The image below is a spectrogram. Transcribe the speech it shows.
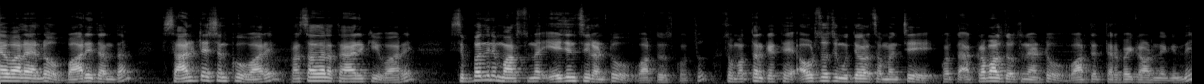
దేవాలయాల్లో భారీ దంద శానిటేషన్కు వారే ప్రసాదాల తయారీకి వారే సిబ్బందిని మారుస్తున్న ఏజెన్సీలు అంటూ వార్త చూసుకోవచ్చు సో మొత్తానికైతే అవుట్సోర్సింగ్ ఉద్యోగాలకు సంబంధించి కొంత అక్రమాలు జరుగుతున్నాయంటూ వార్త తెరపైకి రావడం జరిగింది.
